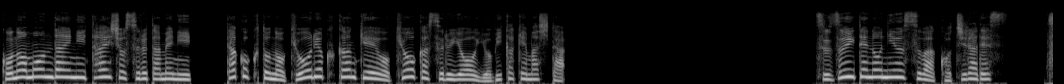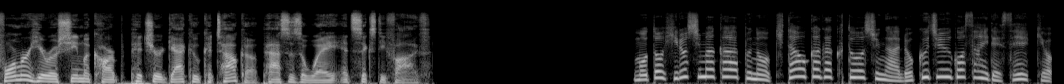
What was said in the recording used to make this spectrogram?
この問題に対処するために、 他国との協力関係を強化するよう呼びかけました。続いてのニュースはこちらです。Former Hiroshima carp pitcher Gaku Kataoka passes away at 65. 元広島カープの北岡学投手が65歳で逝去。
